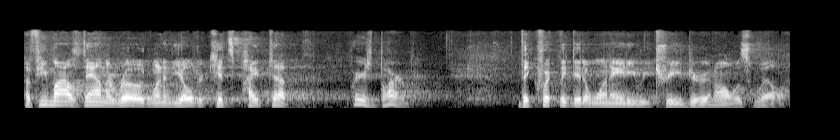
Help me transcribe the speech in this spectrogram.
A few miles down the road, one of the older kids piped up, Where's Barb? They quickly did a 180, retrieved her, and all was well.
